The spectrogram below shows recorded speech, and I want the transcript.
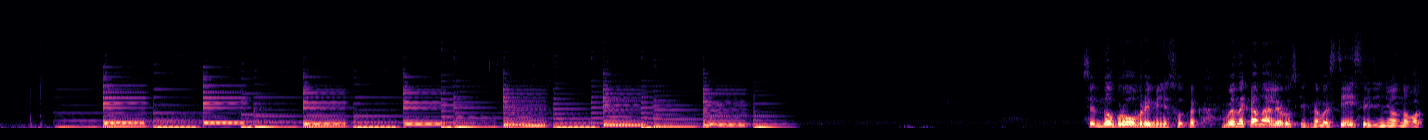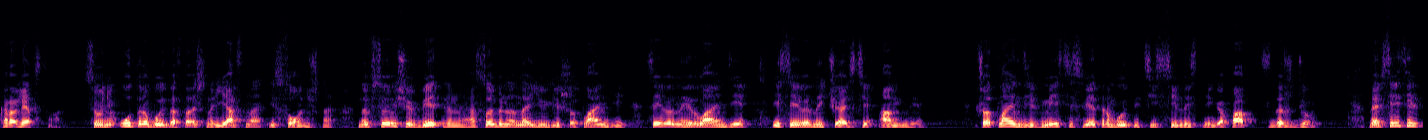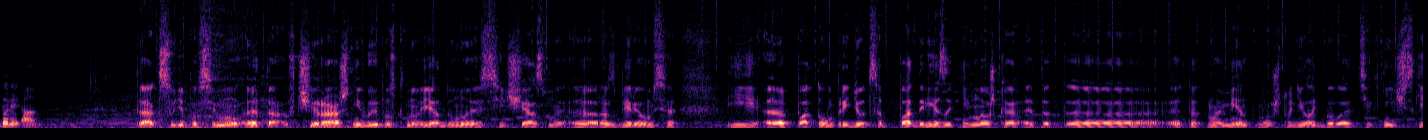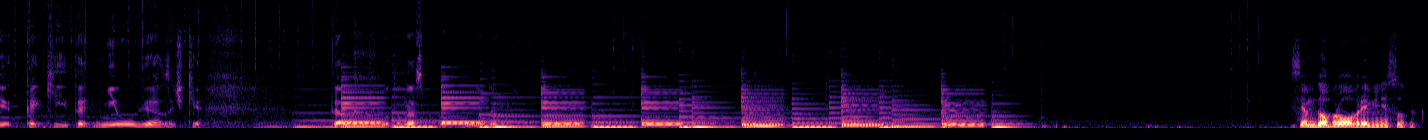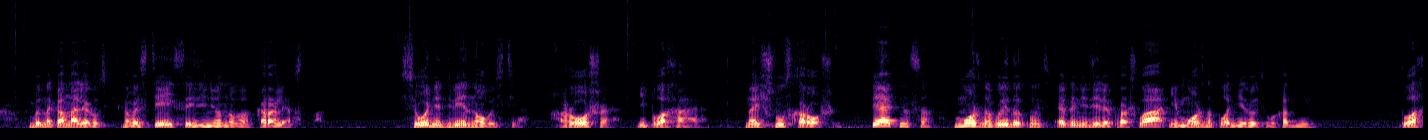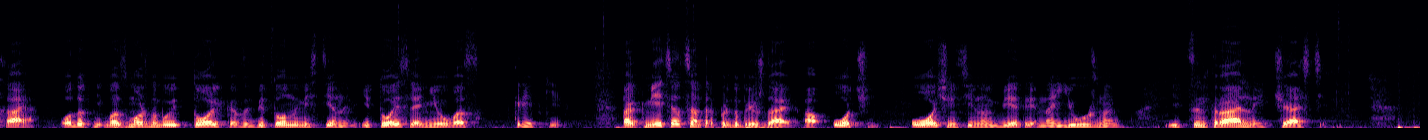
Всем доброго времени суток! Вы на канале русских новостей Соединенного Королевства. Сегодня утро будет достаточно ясно и солнечно, но все еще ветреное, особенно на юге Шотландии, Северной Ирландии и северной части Англии. В Шотландии вместе с ветром будет идти сильный снегопад с дождем. На всей территории Англии так, судя по всему, это вчерашний выпуск, но я думаю, сейчас мы э, разберемся и э, потом придется подрезать немножко этот, э, этот момент. Ну, что делать, бывают технические какие-то неувязочки. Так, вот у нас погода. Всем доброго времени суток! Вы на канале русских новостей Соединенного Королевства. Сегодня две новости. Хорошая и плохая. Начну с хорошей. Пятница, можно выдохнуть, эта неделя прошла и можно планировать выходные. Плохая. Отдых возможно будет только за бетонными стенами, и то если они у вас крепкие. Так как метеоцентр предупреждает о очень, очень сильном ветре на южной и центральной части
